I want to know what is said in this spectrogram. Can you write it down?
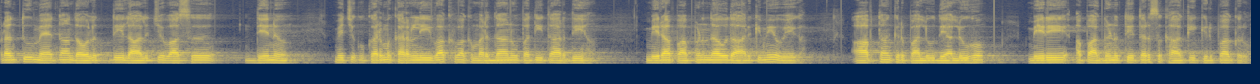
ਪਰੰਤੂ ਮੈਂ ਤਾਂ ਦੌਲਤ ਦੇ ਲਾਲਚ ਵਸ ਦਿਨ ਵਿੱਚ ਕੁਕਰਮ ਕਰਨ ਲਈ ਵੱਖ-ਵੱਖ ਮਰਦਾਂ ਨੂੰ ਪਤੀ ਧਾਰਦੇ ਹਾਂ। ਮੇਰਾ ਪਾਪਣ ਦਾ ਉਧਾਰ ਕਿਵੇਂ ਹੋਵੇਗਾ? ਆਪ ਤਾਂ ਕਿਰਪਾਲੂ ਦਿਆਲੂ ਹੋ। ਮੇਰੇ ਅਭਾਗਣ ਉਤੇ ਤਰਸ ਖਾ ਕੇ ਕਿਰਪਾ ਕਰੋ।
